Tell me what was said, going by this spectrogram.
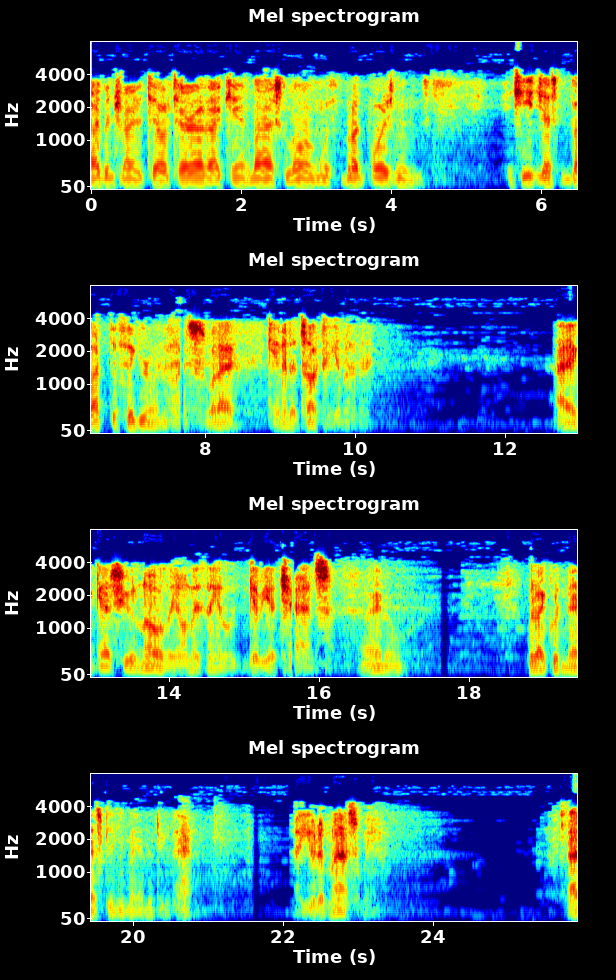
I've been trying to tell Tara that I can't last long with blood poisoning. And she just got to figure on it. That's what I came in to talk to you about. I guess you know the only thing that'll give you a chance. I know. But I couldn't ask any man to do that. You didn't ask me. I,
